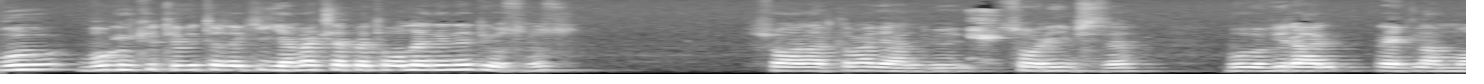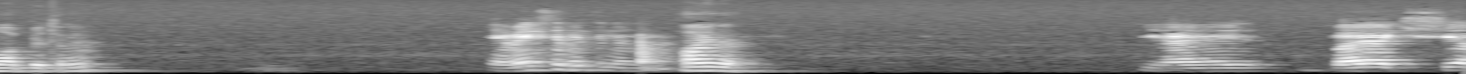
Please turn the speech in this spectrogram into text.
bu bugünkü Twitter'daki yemek sepeti olayına ne diyorsunuz? Şu an aklıma geldi bir sorayım size. Bu viral reklam muhabbetine. Yemek sepetinin mi? Aynen. Yani bayağı kişiye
